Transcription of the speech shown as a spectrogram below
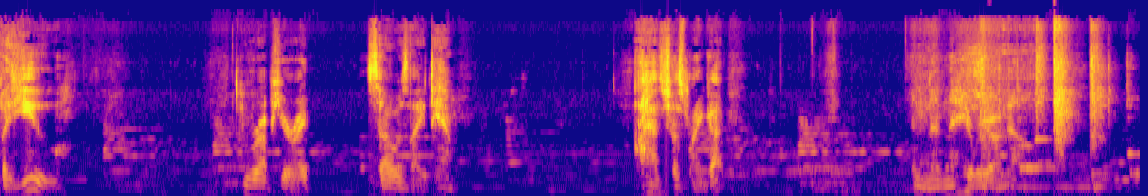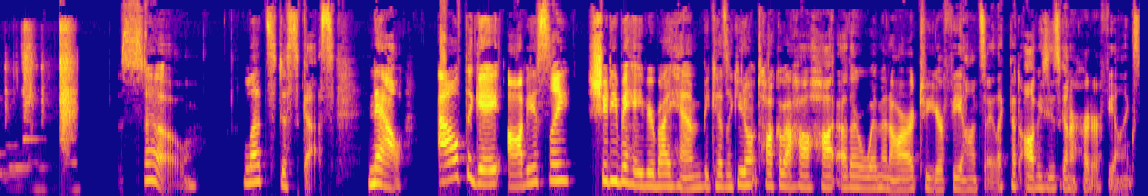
But you, you were up here, right? So I was like, damn, I have to trust my gut. And then here we are now. So let's discuss. Now, out the gate, obviously, shitty behavior by him because, like, you don't talk about how hot other women are to your fiance. Like, that obviously is going to hurt her feelings.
